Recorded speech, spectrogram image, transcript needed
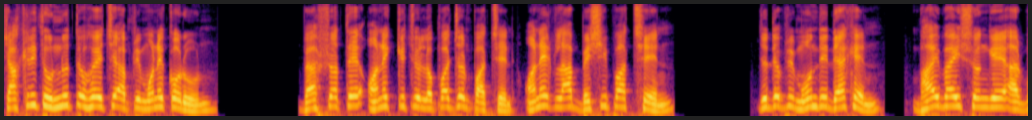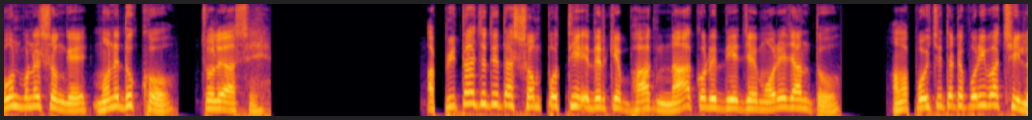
চাকরিতে উন্নত হয়েছে, আপনি মনে করুন। ব্যবসাতে অনেক কিছু লোপার্জন পাচ্ছেন, অনেক লাভ বেশি পাচ্ছেন। যদি আপনি মন দিয়ে দেখেন, ভাই ভাইয়ের সঙ্গে আর বোন বোনের সঙ্গে মনে দুঃখ চলে আসে। আর পিতা যদি তার সম্পত্তি এদেরকে ভাগ না করে দিয়ে যে মরে জানত, আমার পরিচিত একটা পরিবার ছিল।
